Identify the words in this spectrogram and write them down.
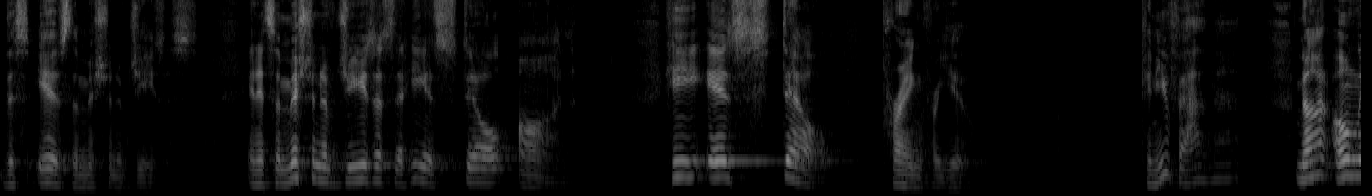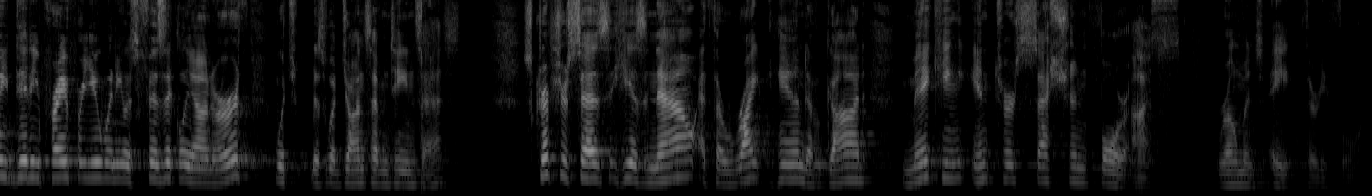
This is the mission of Jesus. And it's the mission of Jesus that he is still on. He is still praying for you. Can you fathom that? Not only did he pray for you when he was physically on earth, which is what John 17 says, Scripture says he is now at the right hand of God making intercession for us. Romans 8 34.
